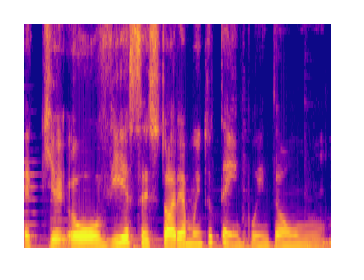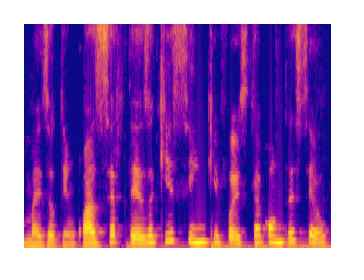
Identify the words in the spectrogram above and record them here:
é que eu ouvi essa história há muito tempo, então, mas eu tenho quase certeza que sim, que foi isso que aconteceu.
